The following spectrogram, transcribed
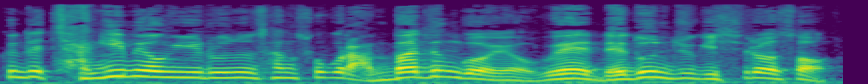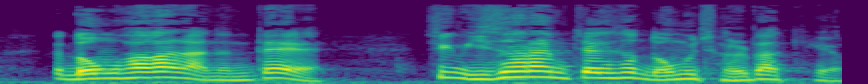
근데 자기 명의로는 상속을 안 받은 거예요. 왜? 내 돈 주기 싫어서. 너무 화가 나는데 지금 이 사람 입장에서 너무 절박해요.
